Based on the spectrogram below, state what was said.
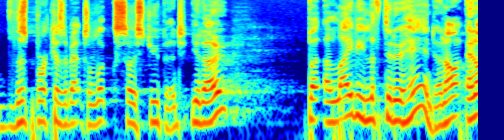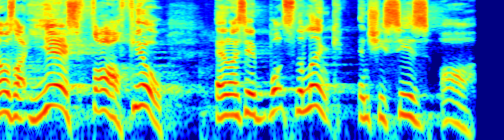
this brick is about to look so stupid, you know? But a lady lifted her hand, and I, and I was like, yes, oh, fuel. And I said, What's the link? And she says, Oh,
